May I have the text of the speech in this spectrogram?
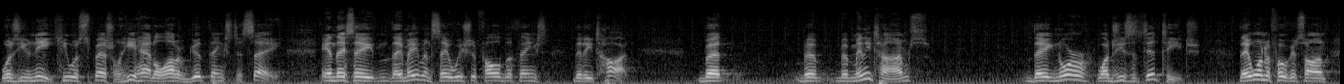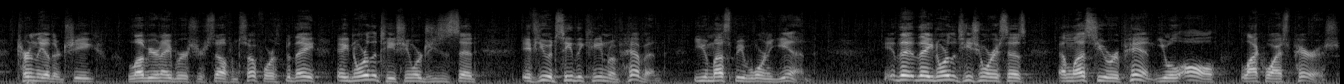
was unique, he was special, he had a lot of good things to say. And they say they may even say we should follow the things that he taught. But but but many times they ignore what Jesus did teach. They want to focus on turn the other cheek, love your neighbor as yourself, and so forth. But they ignore the teaching where Jesus said, if you would see the kingdom of heaven, you must be born again. They, they ignore the teaching where he says, unless you repent, you will all likewise perish.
